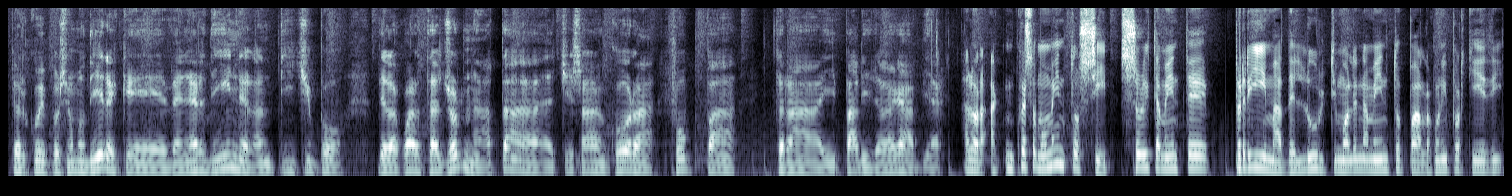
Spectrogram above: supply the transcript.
Per cui possiamo dire che venerdì nell'anticipo della quarta giornata eh, ci sarà ancora Foppa tra i pali della gabbia? Allora, in questo momento sì, solitamente prima dell'ultimo allenamento parlo con i portieri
